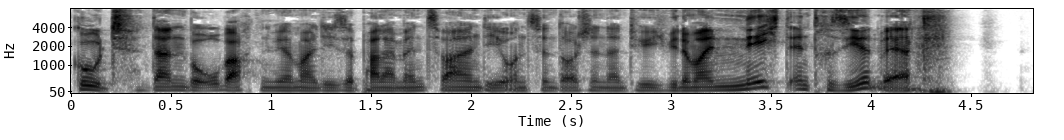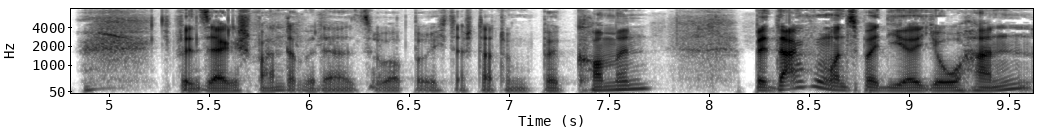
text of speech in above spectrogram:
gut, dann beobachten wir mal diese Parlamentswahlen, die uns in Deutschland natürlich wieder mal nicht interessiert werden. Ich bin sehr gespannt, ob wir da jetzt überhaupt Berichterstattung bekommen. Bedanken uns bei dir, Johann.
